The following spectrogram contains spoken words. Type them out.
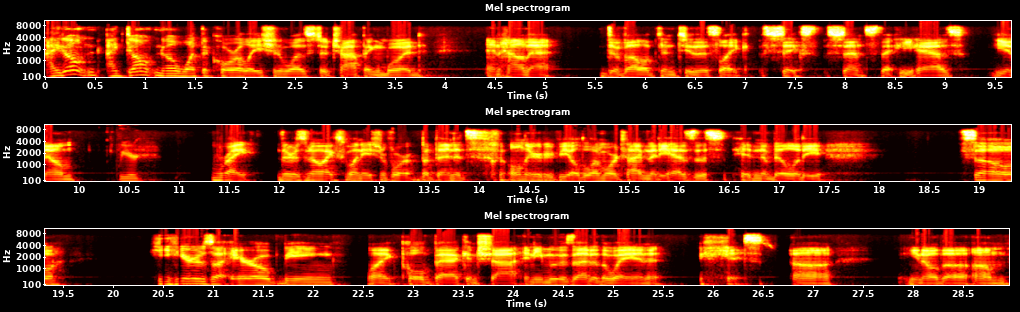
I don't I don't know what the correlation was to chopping wood and how that developed into this like sixth sense that he has, you know. Weird. Right. There's no explanation for it, but then it's only revealed one more time that he has this hidden ability. So he hears a arrow being like pulled back and shot, and he moves out of the way, and it hits, uh, you know, the um,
